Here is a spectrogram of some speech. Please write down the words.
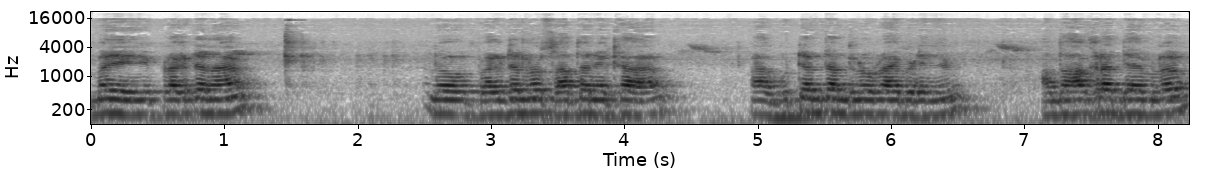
మరి ప్రకటనలో ప్రకటనలో సాతాన్ యొక్క ఆ గుట్టంతా అందులో రాయబడింది అందు ఆఖరి అధ్యాయంలో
